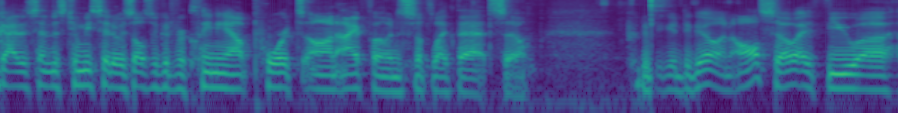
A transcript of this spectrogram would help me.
guy that sent this to me said it was also good for cleaning out ports on iPhones and stuff like that, so could be good to go. And also, if you uh,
